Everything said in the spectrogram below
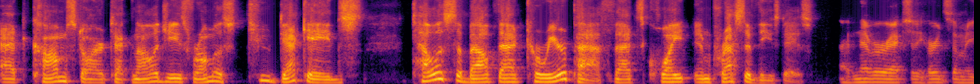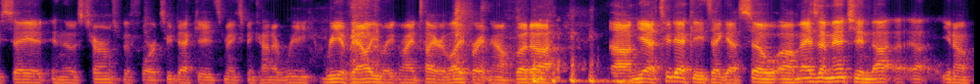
at Comstar Technologies for almost two decades. Tell us about that career path. That's quite impressive these days. I've never actually heard somebody say it in those terms before. Two decades makes me kind of re reevaluate my entire life right now. But uh, um, yeah, two decades, I guess. So um, as I mentioned, uh, uh, you know,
